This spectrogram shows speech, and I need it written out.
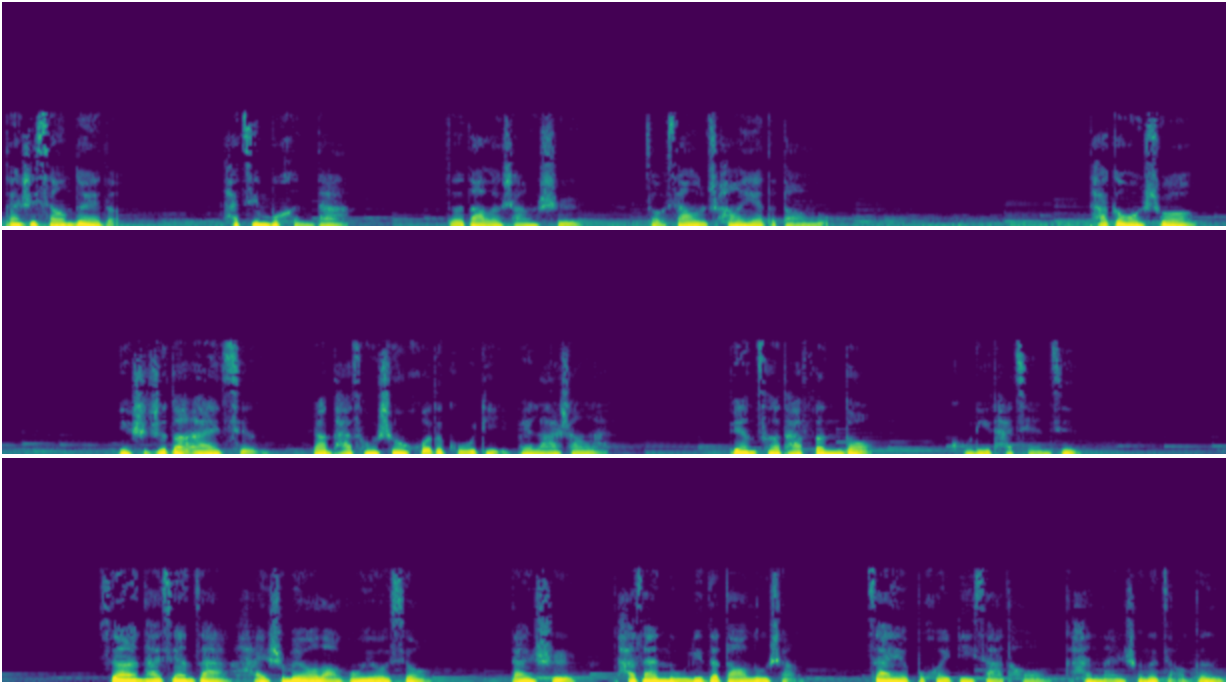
但是相对的，他进步很大，得到了赏识，走向了创业的道路。他跟我说，也是这段爱情。让他从生活的谷底被拉上来，鞭策他奋斗，鼓励他前进。虽然她现在还是没有老公优秀，但是她在努力的道路上，再也不会低下头看男生的脚跟，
